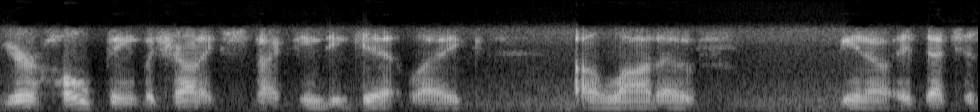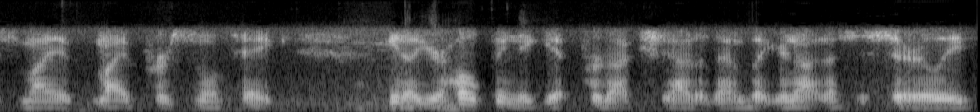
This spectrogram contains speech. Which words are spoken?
you're hoping but you're not expecting to get like a lot of you know it, that's just my my personal take you know you're hoping to get production out of them but you're not necessarily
